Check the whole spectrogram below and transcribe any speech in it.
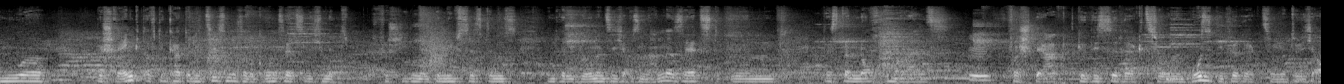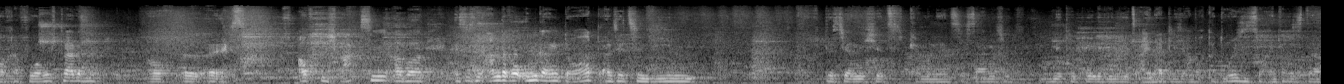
nur beschränkt auf den Katholizismus, aber grundsätzlich mit verschiedenen Beliefssystems und Religionen sich auseinandersetzt und das dann nochmals verstärkt gewisse Reaktionen, positive Reaktionen natürlich auch hervorruft, teilweise auch, äh, auch durchwachsen, aber es ist ein anderer Umgang dort als jetzt in Wien. Das ist ja nicht jetzt, kann man jetzt nicht sagen, so Metropole Wien jetzt einheitlich einfach katholisch ist, so einfach ist der,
